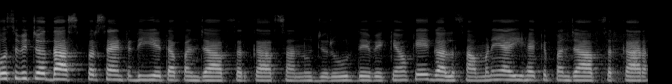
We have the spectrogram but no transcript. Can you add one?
ਉਸ ਵਿੱਚੋਂ 10% ਡੀਏ ਤਾਂ ਪੰਜਾਬ ਸਰਕਾਰ ਸਾਨੂੰ ਜ਼ਰੂਰ ਦੇਵੇ, ਕਿਉਂਕਿ ਇਹ ਗੱਲ ਸਾਹਮਣੇ ਆਈ ਹੈ ਕਿ ਪੰਜਾਬ ਸਰਕਾਰ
